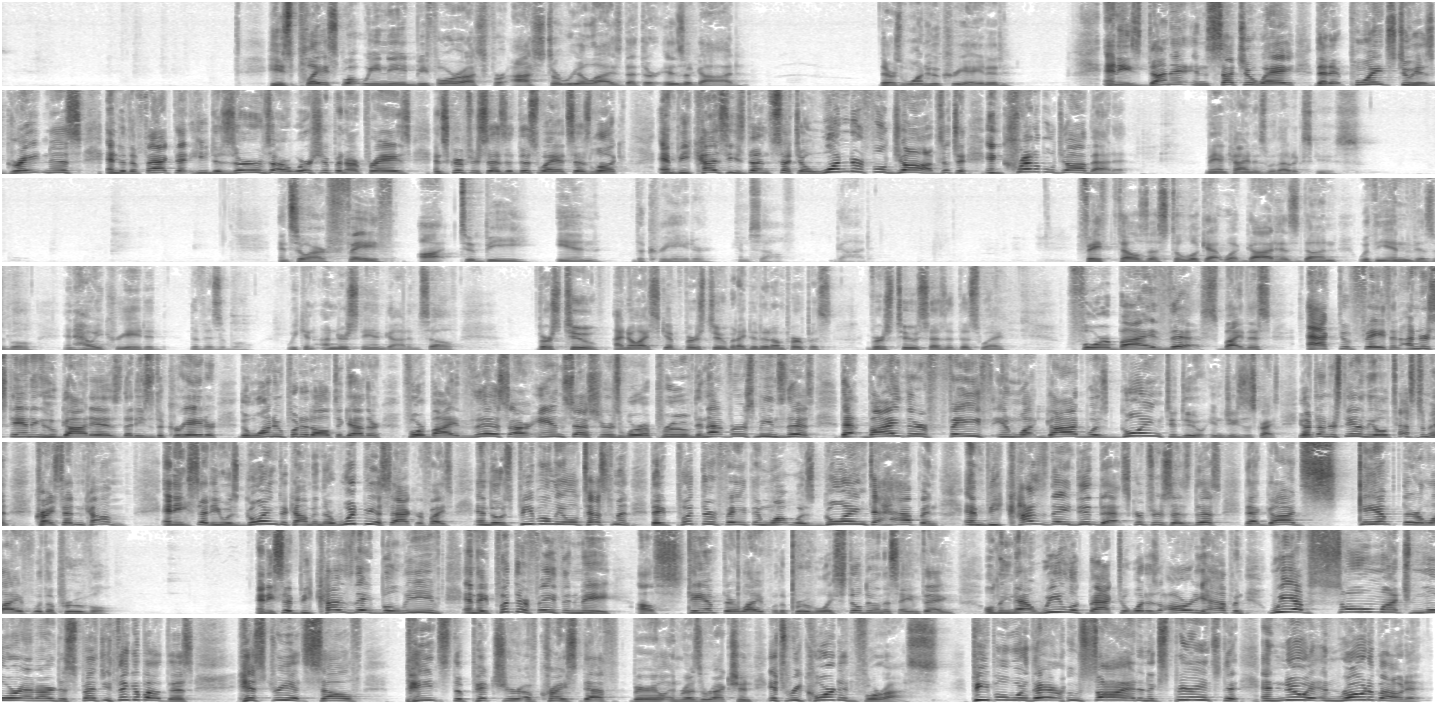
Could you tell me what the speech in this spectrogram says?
He's placed what we need before us for us to realize that there is a God. There's one who created, and he's done it in such a way that it points to his greatness and to the fact that he deserves our worship and our praise. And scripture says it this way it says, Look, and because he's done such a wonderful job, such an incredible job at it, mankind is without excuse. And so our faith ought to be in the Creator himself, God. Faith tells us to look at what God has done with the invisible and how he created the visible. We can understand God himself. Verse 2, I know I skipped verse 2, but I did it on purpose. Verse 2 says it this way For by this, by this act of faith and understanding who God is, that He's the creator, the one who put it all together. For by this our ancestors were approved. And that verse means this that by their faith in what God was going to do in Jesus Christ. You have to understand in the Old Testament, Christ hadn't come. And he said he was going to come and there would be a sacrifice. And those people in the Old Testament, they put their faith in what was going to happen. And because they did that, scripture says this that God stamped their life with approval. And he said, Because they believed and they put their faith in me, I'll stamp their life with approval. He's still doing the same thing. Only now we look back to what has already happened. We have so much more at our dispense. You think about this history itself, paints the picture of Christ's death, burial, and resurrection. It's recorded for us. People were there who saw it and experienced it and knew it and wrote about it.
